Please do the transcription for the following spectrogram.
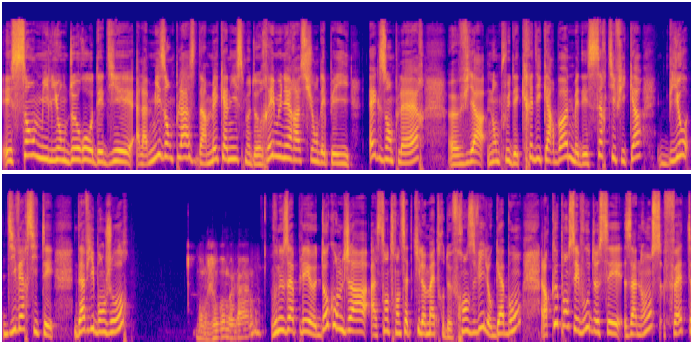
et 100 millions d'euros dédiés à la mise en place d'un mécanisme de rémunération des pays exemplaires euh, via non plus des crédits carbone, mais des certificats biodiversité. David, bonjour. Bonjour madame. Vous nous appelez euh, Dokonja à 137 km de Franceville au Gabon. Alors que pensez-vous de ces annonces faites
